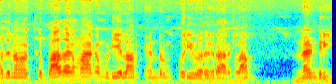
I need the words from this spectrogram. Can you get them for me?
அது நமக்கு பாதகமாக முடியலாம் என்றும் கூறி வருகிறார்களாம். நன்றி.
